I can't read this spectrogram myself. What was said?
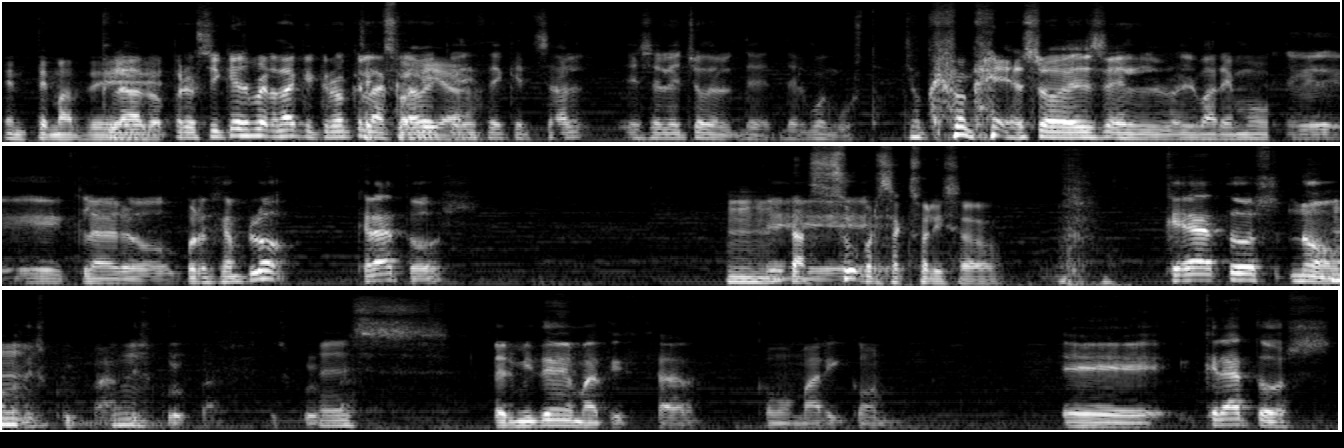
en temas de... Claro, pero sí que es verdad que creo que la clave que dice Quetzal es el hecho del, de- del buen gusto. Yo creo que eso es el, el baremo. Eh, eh, claro. Por ejemplo, Kratos. Ujú. Está súper sexualizado. Kratos. No, Mm, disculpa, mm. disculpa, disculpa. Es. permíteme matizar como maricón. Eh, Kratos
